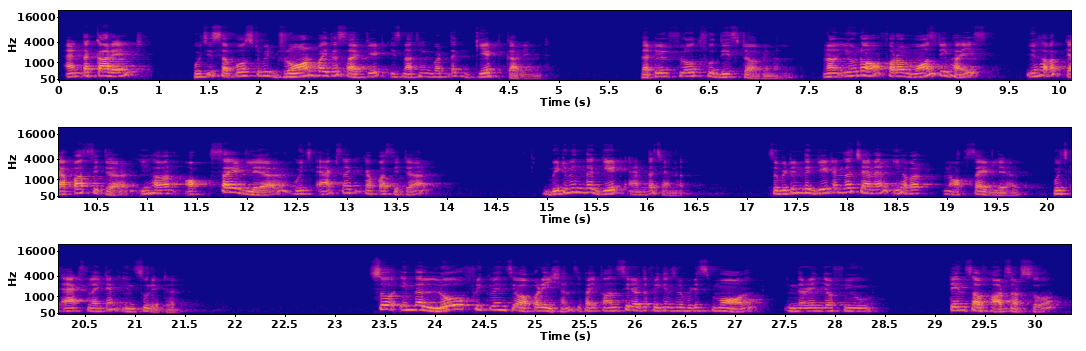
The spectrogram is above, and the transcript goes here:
And the current which is supposed to be drawn by the circuit is nothing but the gate current that will flow through this terminal. Now you know for a MOS device you have a capacitor, you have an oxide layer which acts like a capacitor between the gate and the channel. So between the gate and the channel you have an oxide layer which acts like an insulator. So in the low frequency operations, if I consider the frequency very small in the range of few tens of hertz or so,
